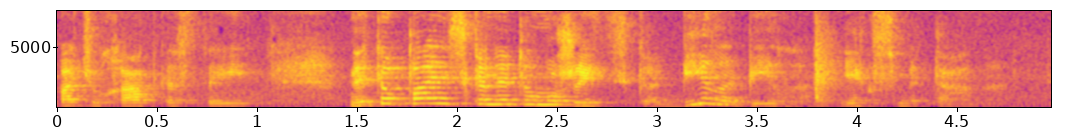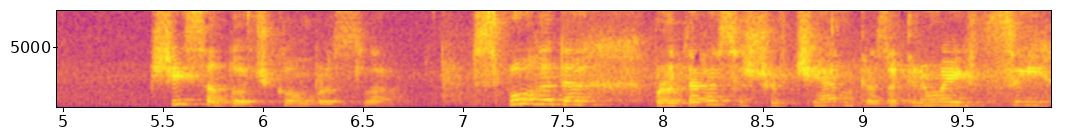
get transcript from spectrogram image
бачу, хатка стоїть. Не то панська, не то мужицька, біла-біла, як сметана. Ще й садочком обросла. В спогадах про Тараса Шевченка, зокрема і в цих,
